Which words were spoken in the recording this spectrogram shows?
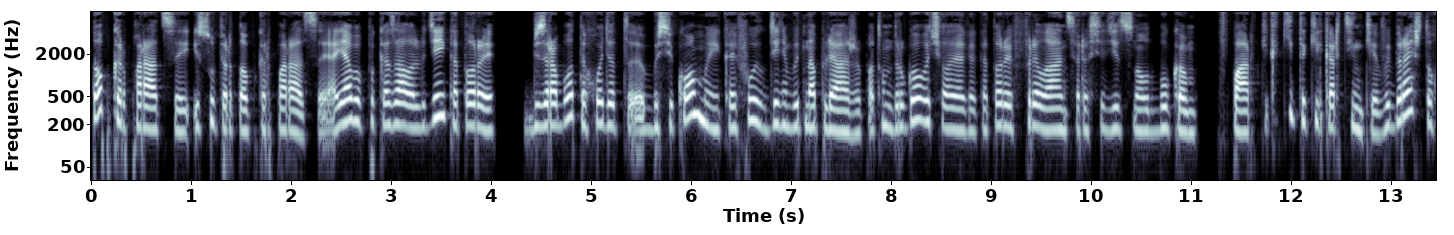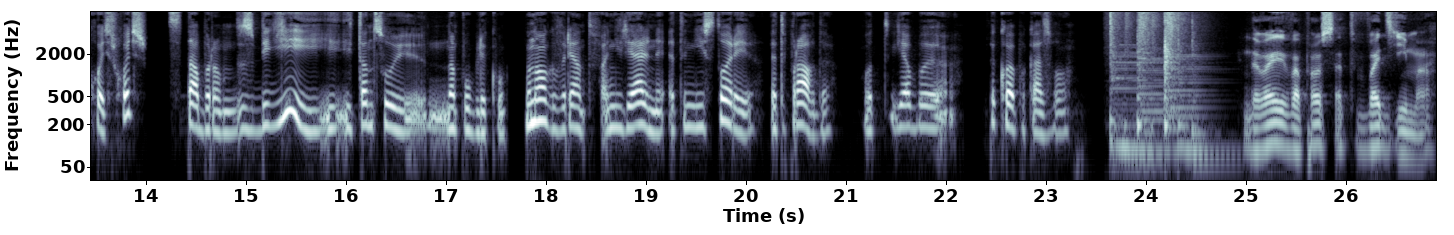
топ-корпорации и супер-топ-корпорации, а я бы показала людей, которые без работы ходят э, босиком и кайфуют где-нибудь на пляже. Потом другого человека, который в фрилансерах сидит с ноутбуком в парке. Какие такие картинки? Выбирай, что хочешь. Хочешь с табором сбеги и, и, и танцуй на публику. Много вариантов. Они реальные. Это не истории, это правда. Вот я бы такое показывала. Давай вопрос от Вадима.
